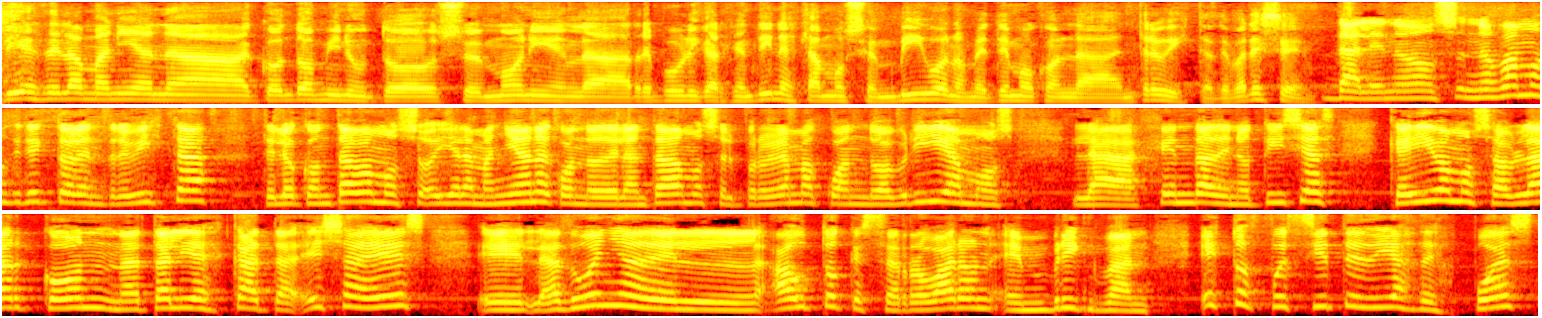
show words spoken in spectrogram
10 de la mañana con dos minutos, Moni, en la República Argentina. Estamos en vivo, nos metemos con la entrevista, ¿te parece? Dale, nos, vamos directo a la entrevista. Te lo contábamos hoy a la mañana cuando adelantábamos el programa, cuando abríamos la agenda de noticias, que íbamos a hablar con Natalia Escata. Ella es eh, la dueña del auto que se robaron en Brickman. Esto fue siete días después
